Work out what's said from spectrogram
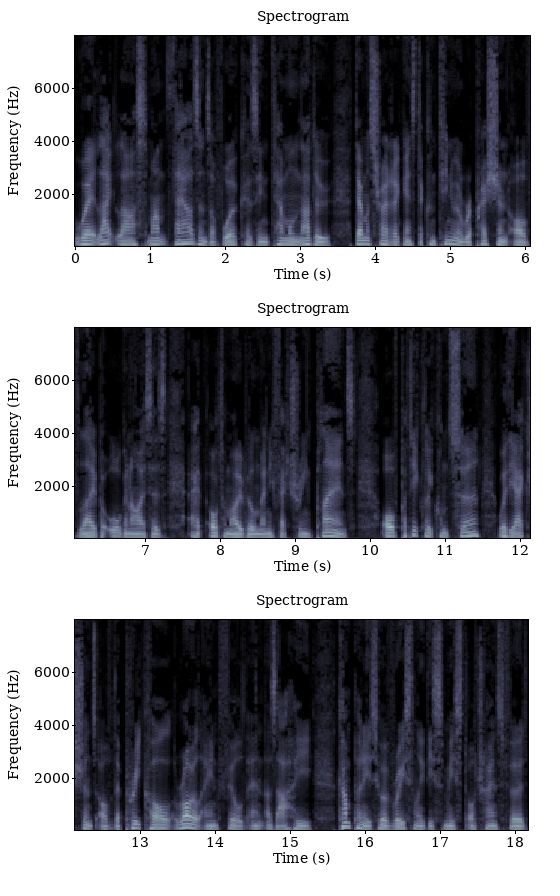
where late last month thousands of workers in Tamil Nadu demonstrated against the continuing repression of labour organisers at automobile manufacturing plants. Of particular concern were the actions of the Pricol, Royal Enfield, and Asahi companies who have recently dismissed or transferred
